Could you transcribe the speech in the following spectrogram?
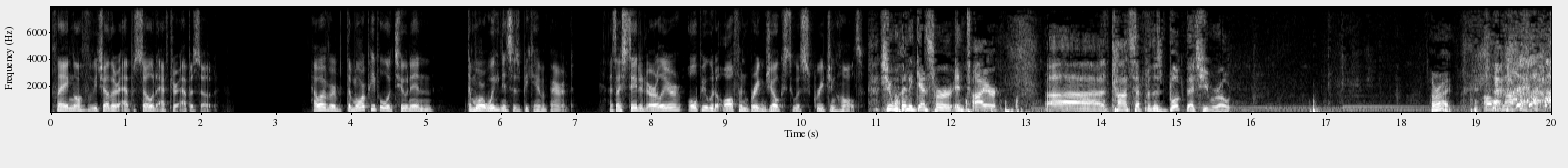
playing off of each other episode after episode. However, the more people would tune in, the more weaknesses became apparent. As I stated earlier, Opie would often bring jokes to a screeching halt. She went against her entire uh, concept for this book that she wrote. All right. Oh, God.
